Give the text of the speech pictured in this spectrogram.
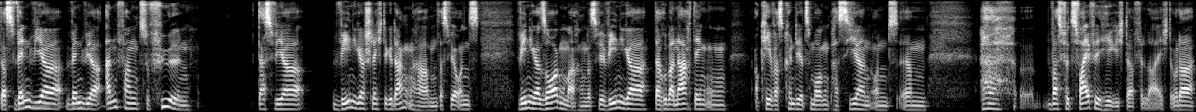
dass wenn wir, wenn wir anfangen zu fühlen, dass wir weniger schlechte Gedanken haben, dass wir uns weniger Sorgen machen, dass wir weniger darüber nachdenken, okay, was könnte jetzt morgen passieren und ähm, was für Zweifel hege ich da vielleicht oder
